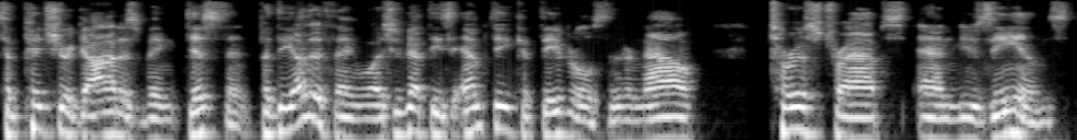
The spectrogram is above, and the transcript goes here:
to picture God as being distant. But the other thing was you've got these empty cathedrals that are now tourist traps and museums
